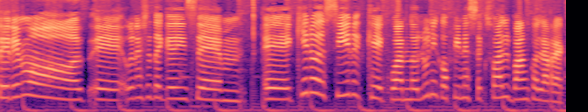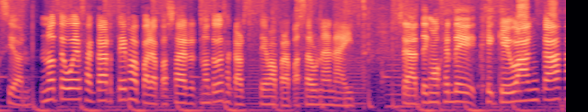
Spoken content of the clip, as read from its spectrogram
tenemos eh, una gente que dice: eh, Quiero decir que cuando el único fin es sexual, van con la reacción. No te voy a sacar tema para pasar, no te voy a sacar tema para pasar una night. O sea, tengo gente que, que banca,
